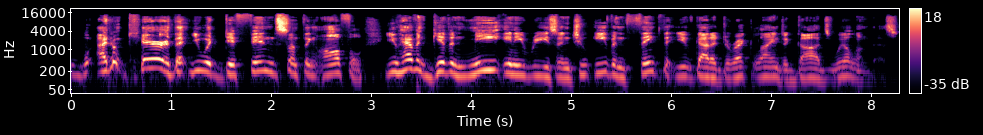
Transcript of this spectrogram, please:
Than it. W- I don't care that you would defend something awful. You haven't given me any reason to even think that you've got a direct line to God's will on this.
